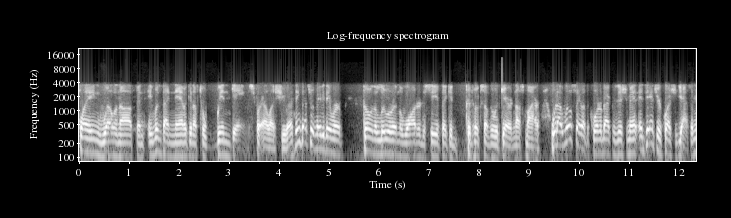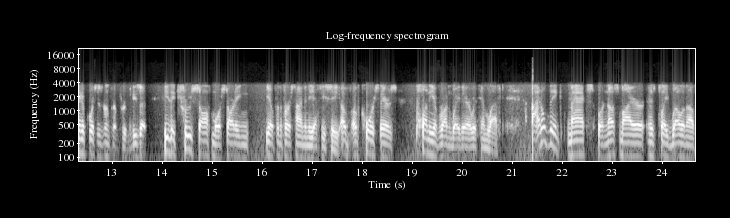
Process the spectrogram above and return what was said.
playing well enough, and he wasn't dynamic enough to win games for LSU. I think that's what maybe they were throwing the lure in the water to see if they could could hook something with Garrett Nussmeier. What I will say about the quarterback position, man, and to answer your question, yes, I mean of course there's room for improvement. He's a he's a true sophomore starting, you know, for the first time in the SEC. Of of course there's plenty of runway there with him left. I don't think Max or Nussmeier has played well enough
